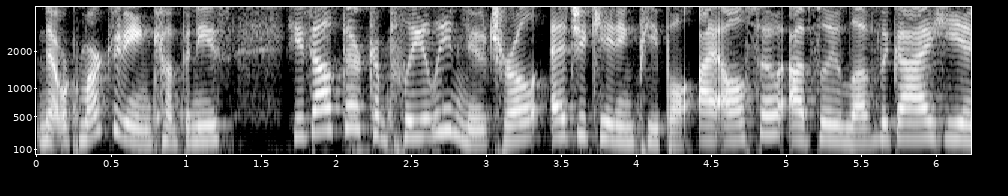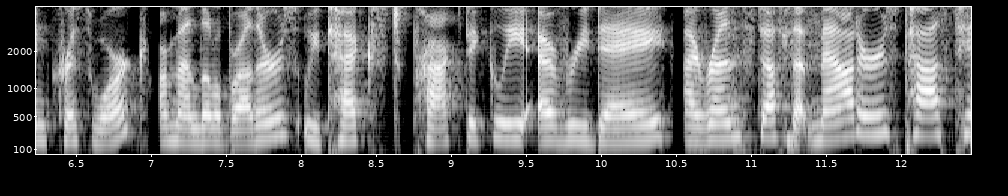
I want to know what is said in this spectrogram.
network marketing companies. He's out there completely neutral, educating people. I also absolutely love the guy. He and Chris Wark are my little brothers. We text practically every day. I run stuff that matters past him.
